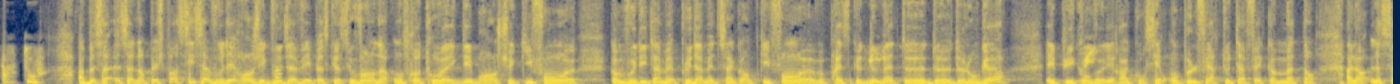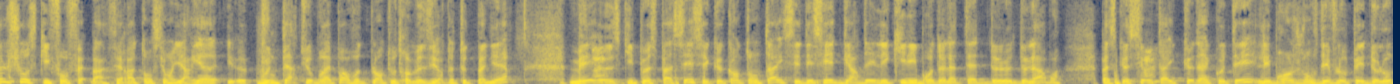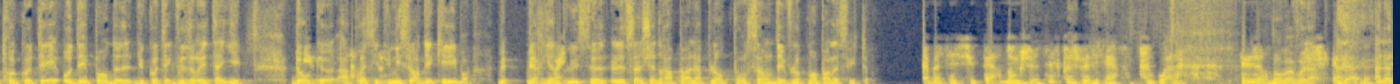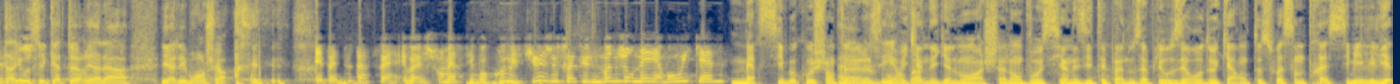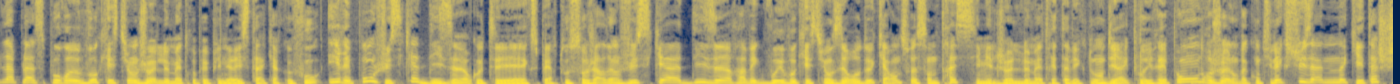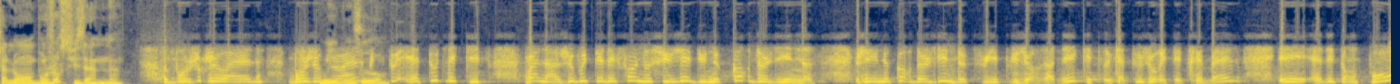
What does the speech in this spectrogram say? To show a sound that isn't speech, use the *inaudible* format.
partout. Ah ben ça, ça n'empêche pas. Si ça vous dérange et que vous avez, parce que souvent on, a, on se retrouve avec des branches qui font, euh, comme vous dites, plus d'un mètre cinquante, qui font euh, presque deux mètres de, de, longueur, et puis qu'on veut les raccourcir, on peut le faire tout à fait comme maintenant. Alors la seule chose qu'il faut faire, bah, faire attention, il y a rien, vous ne perturberez pas votre plante outre mesure de toute manière, mais hein ce qui peut se passer, c'est que quand on taille, c'est d'essayer de garder l'équilibre de la tête de, de l'arbre, parce que si on hein taille que d'un côté, les branches vont se développer de l'autre côté, au dépend du côté que vous aurez taillé. Donc euh, après, c'est une histoire d'équilibre, mais, mais, rien de plus. Euh, ça ne gênera pas la plante pour son développement par la suite. Eh ben c'est super. Donc je sais ce que je vais faire. *laughs* voilà. Bon ben voilà, à la, taille au sécateur et à la et à les brancheurs. eh ben tout à fait. Eh ben je vous remercie beaucoup messieurs et je vous souhaite une bonne journée et un bon week-end. Merci beaucoup Chantal. bon week-end également à Chalambeau. aussi. Hein. N'hésitez pas à nous appeler au 02 40 73 6000. Il y a de la place pour euh, vos questions. Joël Lemaître, pépinériste à Carquefou, il répond jusqu'à 10h. Côté expert tous au jardin jusqu'à 10h avec vous et vos questions 02 40 73 6000. Joël Lemaître est avec nous en direct pour y répondre. Joël, on va continuer avec Suzanne qui est à Chalon. Bonjour Suzanne. Bonjour Joël. Bonjour oui, Joël bonjour. et toute l'équipe. Voilà, je vous téléphone au sujet d'une cordeline. J'ai une cordeline depuis plusieurs années qui, qui, a toujours été très belle et elle est en pot.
